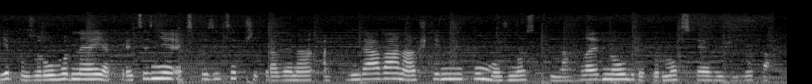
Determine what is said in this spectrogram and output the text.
Je pozoruhodné, jak precizně je expozice připravena a tím dává návštěvníkům možnost nahlédnout do podmořského života.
